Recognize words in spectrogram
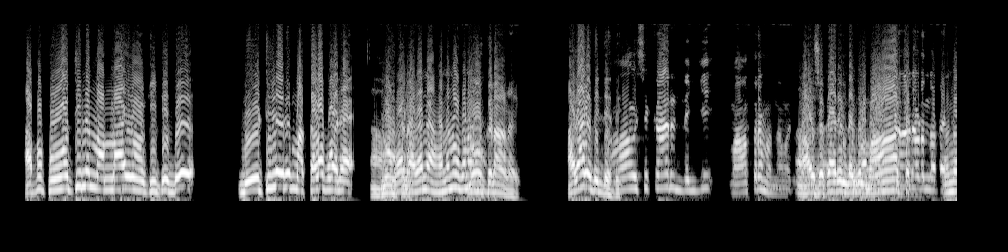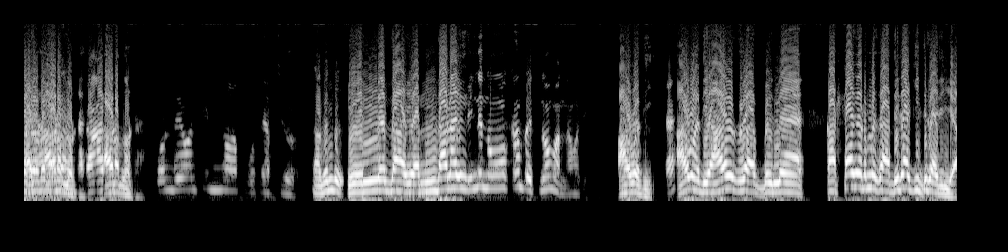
അപ്പൊ പോത്തിനെ നന്നായി നോക്കിയിട്ട് ഇത് വീട്ടിലൊരു മക്കളെ പോലെ നോക്കണാണ്. അതാണ് ഇതിന്റെ ആവശ്യക്കാരുണ്ടെങ്കിൽ മാത്രം വന്നാൽ മതി. ആവശ്യക്കാരുണ്ടെങ്കിൽ മാത്രം. ആ പിന്നെന്താ എന്താണ്? പിന്നെ നോക്കാൻ പറ്റുന്നോ വന്നാൽ മതി. അത് മതി. അത് മതി. ആ പിന്നെ കട്ട കിടന്ന് കതിരാക്കിയിട്ട് കാര്യമില്ല.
